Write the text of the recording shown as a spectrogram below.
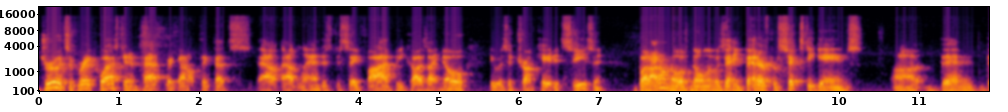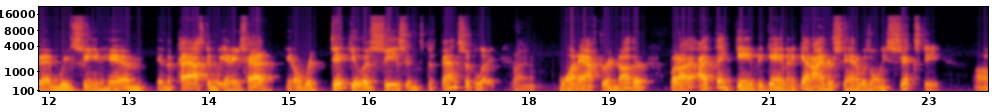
Drew, it's a great question. And Patrick, I don't think that's out, outlandish to say five because I know it was a truncated season, but I don't know if Nolan was any better for 60 games uh, than than we've seen him in the past. And we and he's had you know ridiculous seasons defensively, right, one after another. But I, I think game to game, and again, I understand it was only 60, uh,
